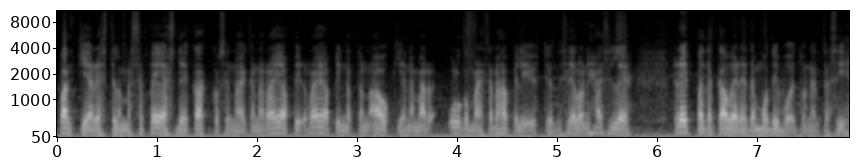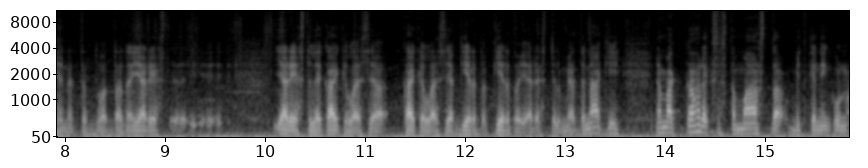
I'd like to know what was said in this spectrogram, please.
pankkijärjestelmässä PSD2 aikana rajapinnat on auki ja nämä ulkomaiset rahapeliyhtiöt, niin siellä on ihan sille reippaita kavereita motivoituneita siihen, että tuota, ne järjest- järjestelee kaikenlaisia, kaikenlaisia kierto, kiertojärjestelmiä. Että nämäkin, nämä kahdeksasta maasta, mitkä niin kuin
